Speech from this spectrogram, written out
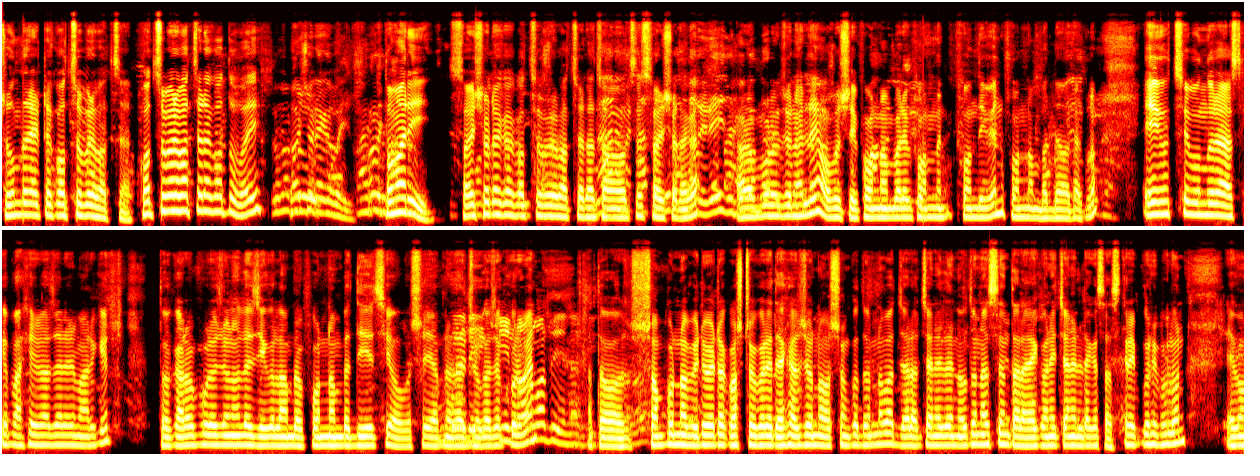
সুন্দর একটা কচ্ছপের বাচ্চা। কচ্ছপের বাচ্চাটা কত ভাই? ছয়শো টাকা ভাই। তোমারই? ছয়শো টাকা কচ্ছপের বাচ্চাটা চাওয়া হচ্ছে ছয়শো টাকা। আর প্রয়োজন হলে অবশ্যই ফোন নাম্বারে ফোন ফোন দিবেন ফোন নাম্বার দেওয়া থাকল। এই হচ্ছে বন্ধুরা আজকে পাখির বাজারের মার্কেট। তো কারও প্রয়োজন হলে যেগুলো আমরা ফোন নাম্বার দিয়েছি অবশ্যই আপনারা যোগাযোগ করবেন। তো সম্পূর্ণ ভিডিওটা কষ্ট করে দেখার জন্য অসংখ্য ধন্যবাদ। যারা চ্যানেলে নতুন আছেন তারা এখনই চ্যানেলটাকে সাবস্ক্রাইব করে ফেলুন এবং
